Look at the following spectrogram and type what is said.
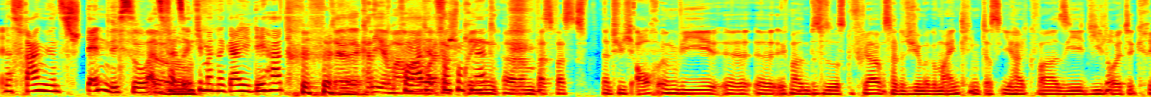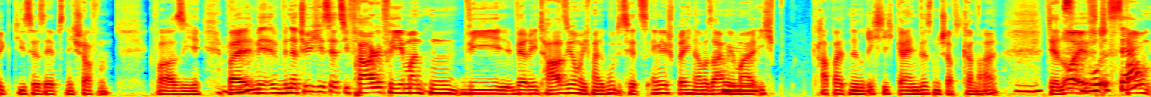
das fragen wir uns ständig so. Also falls irgendjemand eine geile Idee hat, Da, da kann ich ja mal Format weiterspringen, ähm, was, was natürlich auch irgendwie äh, äh, ich mal ein bisschen so das Gefühl habe, was halt natürlich immer gemein klingt, dass ihr halt quasi die Leute kriegt, die es ja selbst nicht schaffen, quasi. Weil wir- natürlich ist jetzt die Frage für jemanden wie Veritasium, ich meine, gut, ist jetzt Englisch sprechen, aber sagen wir mal, ich habe halt einen richtig geilen Wissenschaftskanal, der läuft. Wo ist der? Warum,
